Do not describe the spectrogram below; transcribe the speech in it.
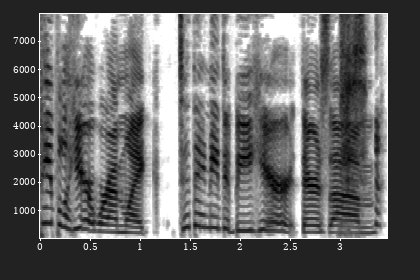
people here where I'm like, did they need to be here? There's um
